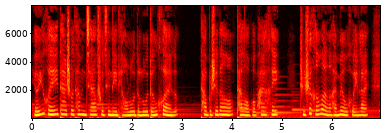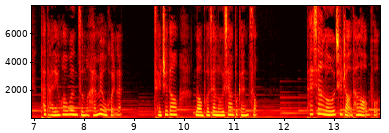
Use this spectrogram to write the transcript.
有一回，大叔他们家附近那条路的路灯坏了，他不知道他老婆怕黑，只是很晚了还没有回来。他打电话问怎么还没有回来，才知道老婆在楼下不敢走。他下楼去找他老婆，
